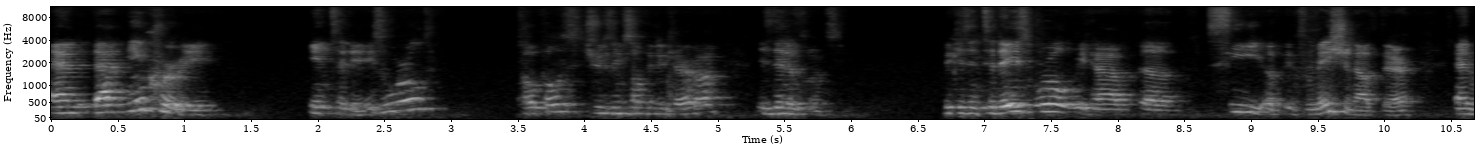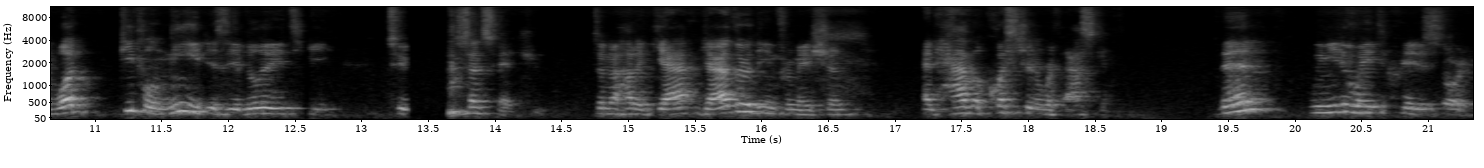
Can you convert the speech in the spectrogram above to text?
And that inquiry in today's world, topos, choosing something to care about, is data fluency. Because in today's world, we have a sea of information out there, and what people need is the ability to, to sense make, to know how to ga gather the information and have a question worth asking. Then we need a way to create a story,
